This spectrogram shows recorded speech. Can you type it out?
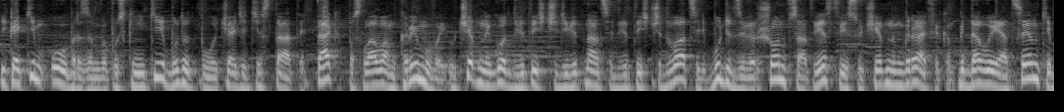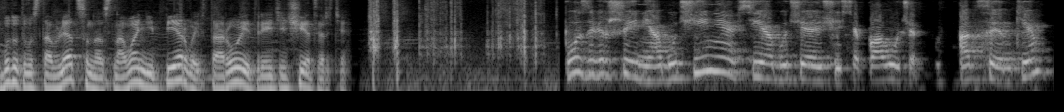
и каким образом выпускники будут получать аттестаты. Так, по словам Крымовой, учебный год 2019-2020 будет завершен в соответствии с учебным графиком. Годовые оценки будут выставляться на основании первой, второй и третьей четверти. По завершении обучения все обучающиеся получат оценки.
